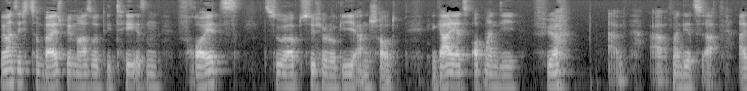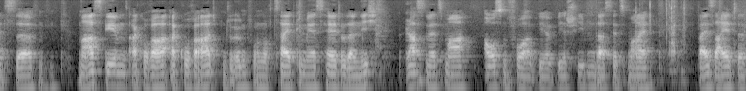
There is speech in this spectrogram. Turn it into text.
Wenn man sich zum Beispiel mal so die Thesen Freuds zur Psychologie anschaut, egal jetzt, ob man die für, äh, ob man die jetzt äh, als äh, maßgebend, akkurat, akkurat und irgendwo noch zeitgemäß hält oder nicht, lassen wir jetzt mal außen vor. Wir, wir schieben das jetzt mal beiseite.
